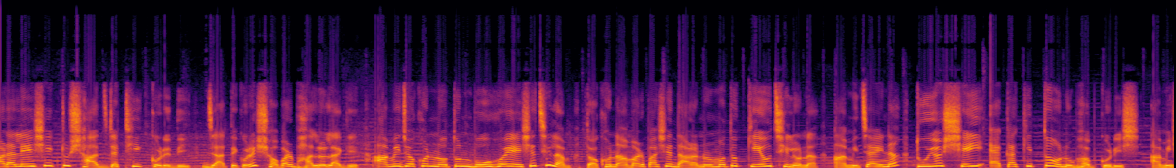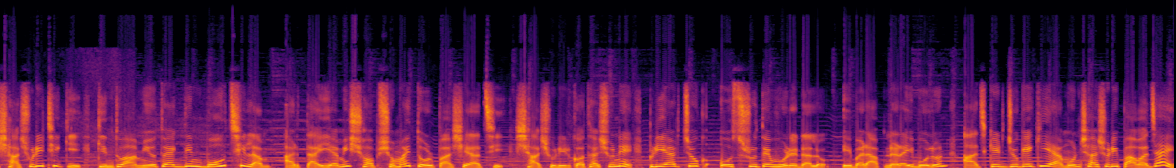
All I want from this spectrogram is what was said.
আড়ালে এসে একটু সাজটা ঠিক করে দিই, যাতে করে সবার ভালো লাগে। আমি যখন নতুন বউ হয়ে এসেছিলাম, তখন আমার পাশে দাঁড়ানোর মতো কেউ ছিল না। আমি চাই না তুইও সেই একাকিত্ব অনুভব করিস। আমি শাশুড়ি ঠিকই, কিন্তু আমিও তো একদিন বউ ছিলাম, আর তাই আমি সব সময় তোর পাশে আছি। শাশুড়ির কথা শুনে প্রিয়ার চোখ অশ্রুতে ভরে গেল। এবার আপনারাই বলুন, আজকের যুগে কি এমন শাশুড়ি পাওয়া যায়?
